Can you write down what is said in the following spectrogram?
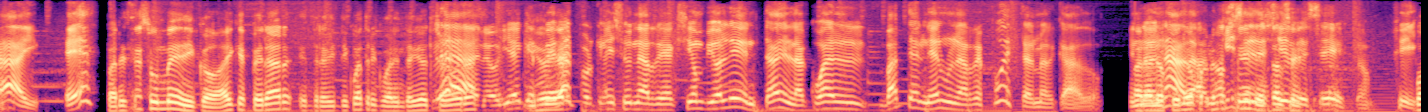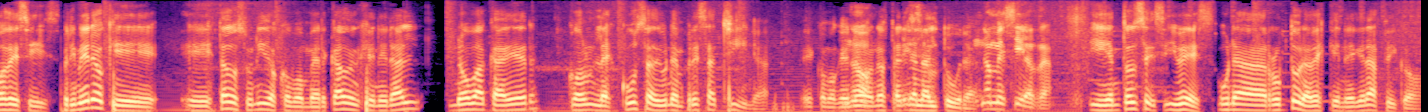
hay. ¿Eh? Pareces un médico, hay que esperar entre 24 y 48 horas. Claro, y hay que esperar porque es una reacción violenta en la cual va a tener una respuesta el mercado. Para los que no conocen, entonces, esto. Vos decís, primero que eh, Estados Unidos como mercado en general no va a caer con la excusa de una empresa china. Es como que no, no, estaría a la altura. No me cierra. Y entonces, si ves una ruptura, ves que en el gráfico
